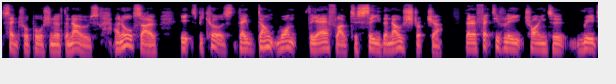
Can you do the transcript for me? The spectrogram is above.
central portion of the nose. And also it's because they don't want the airflow to see the nose structure. They're effectively trying to rid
